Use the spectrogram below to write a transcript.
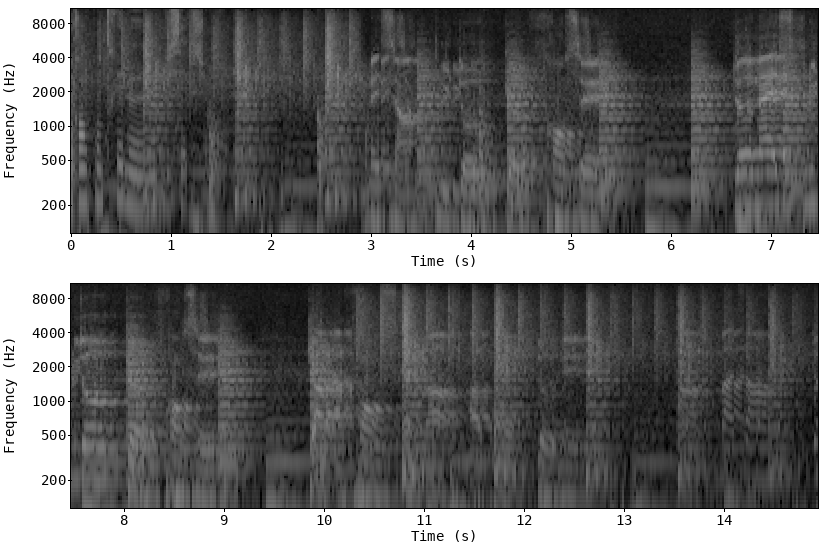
rencontrer le mec plutôt que français. De Metz plutôt que français. Car la France, elle m'a abandonné. Un matin de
